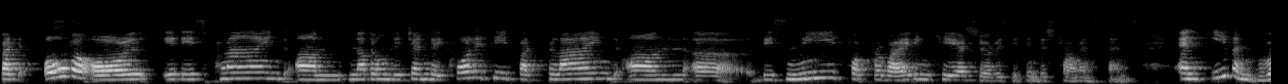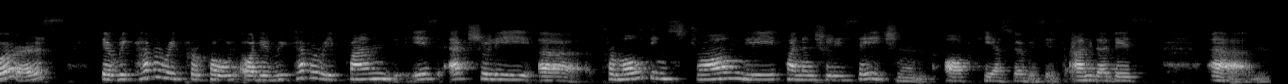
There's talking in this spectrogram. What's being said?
but overall, it is blind on not only gender equality, but blind on uh, this need for providing care services in the strongest sense. And even worse, the recovery proposal or the recovery fund is actually uh, promoting strongly financialization of care services under this um,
